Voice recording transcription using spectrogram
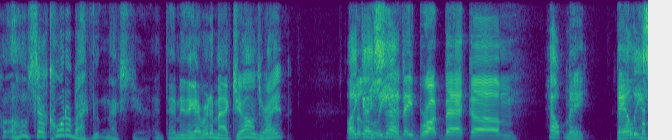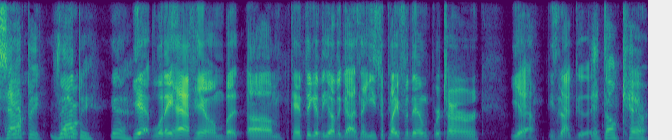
Who's their quarterback next year? I mean, they got rid of Mac Jones, right? Like I believe said, they brought back um help me. Bailey Former Zappe. Zappe. Yeah. yeah, well they have him, but um can't think of the other guys. Now he used to play for them, return. Yeah, he's not good. Yeah, don't care.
